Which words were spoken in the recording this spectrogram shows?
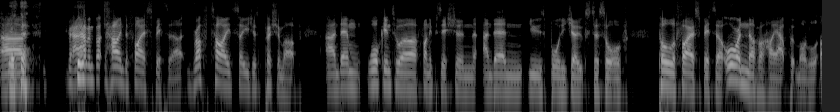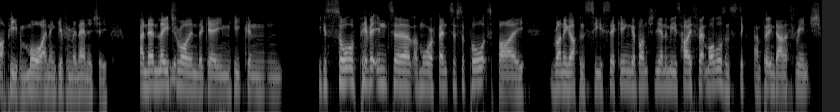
Uh, having behind the Fire Spitter, rough tide, so you just push him up and then walk into a funny position and then use bawdy jokes to sort of pull the Fire Spitter or another high output model up even more and then give him an energy. And then later on in the game, he can he can sort of pivot into a more offensive support by running up and seasicking a bunch of the enemy's high threat models and stick and putting down a three inch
